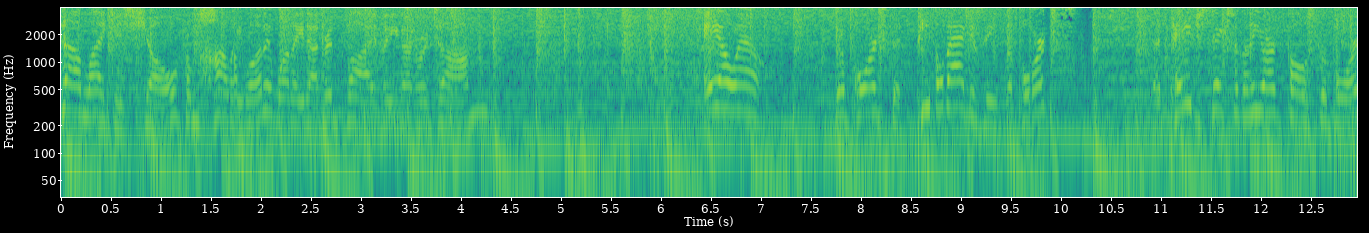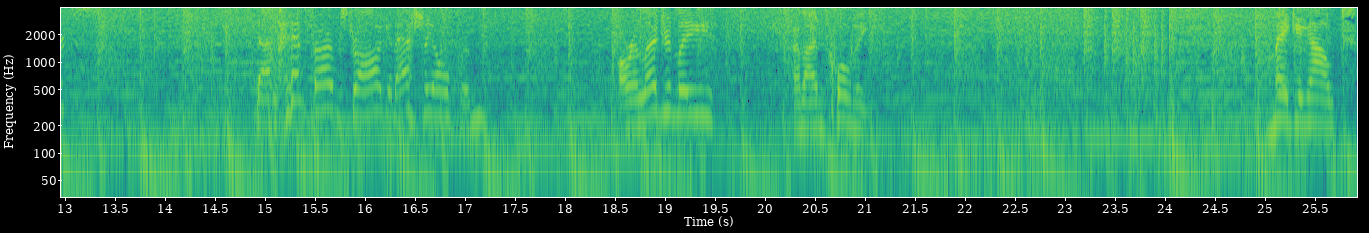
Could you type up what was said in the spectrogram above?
Tom Leykis Show from Hollywood at 1-800-5800-TOM. AOL reports that People Magazine reports that page six of the New York Post reports that Lance Armstrong and Ashley Olsen are allegedly, and I'm quoting, making out.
